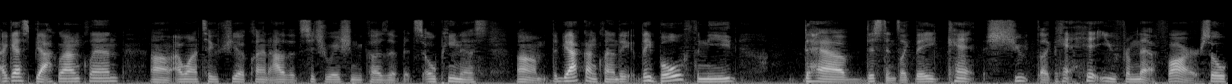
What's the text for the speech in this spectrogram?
I guess Byakugan clan. Uh, I want to take Uchiha clan out of the situation because of its OPness. Um, the Byakugan clan, they they both need to have distance. Like they can't shoot, like they can't hit you from that far. So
